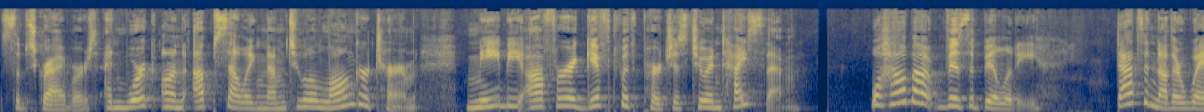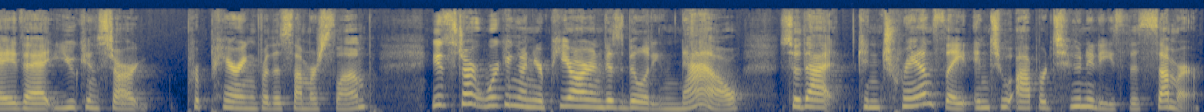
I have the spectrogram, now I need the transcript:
subscribers and work on upselling them to a longer term. Maybe offer a gift with purchase to entice them. Well, how about visibility? That's another way that you can start preparing for the summer slump. You can start working on your PR and visibility now so that can translate into opportunities this summer.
